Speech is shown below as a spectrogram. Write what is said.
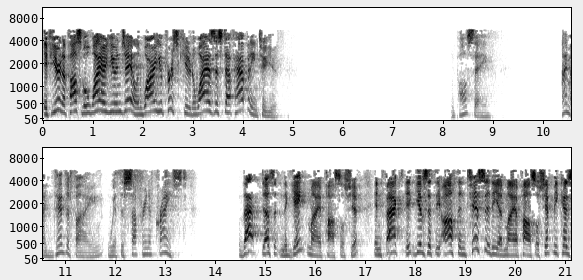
if you're an apostle, why are you in jail? And why are you persecuted? And why is this stuff happening to you? And Paul's saying, I'm identifying with the suffering of Christ. That doesn't negate my apostleship. In fact, it gives it the authenticity of my apostleship because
